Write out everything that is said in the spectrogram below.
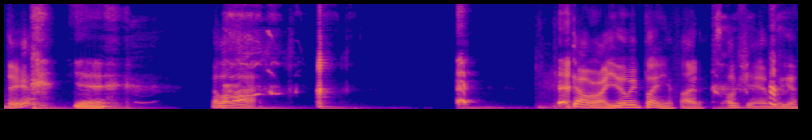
Do you? Yeah. They're like that. Don't worry, there'll be plenty of photos. I'll share them with you.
